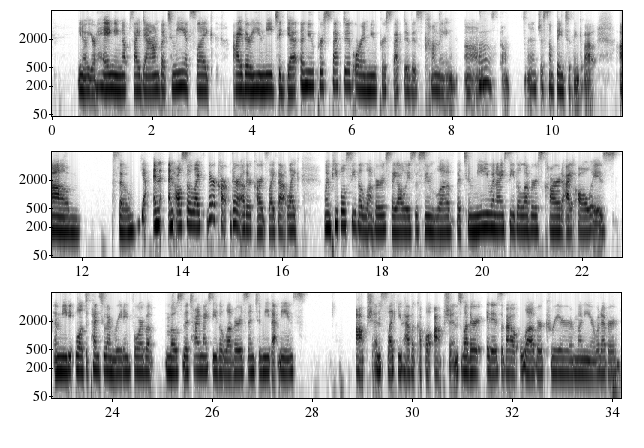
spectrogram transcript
you know, you're hanging upside down. But to me, it's like either you need to get a new perspective or a new perspective is coming. Um, oh. So uh, just something to think about. Um, so yeah, and and also like there are car- there are other cards like that. Like when people see the lovers, they always assume love. But to me, when I see the lovers card, I always immediate. Well, it depends who I'm reading for, but most of the time I see the lovers, and to me that means options like you have a couple options whether it is about love or career or money or whatever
